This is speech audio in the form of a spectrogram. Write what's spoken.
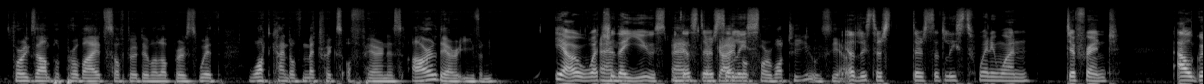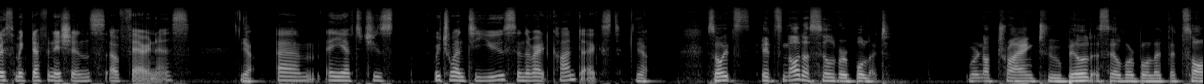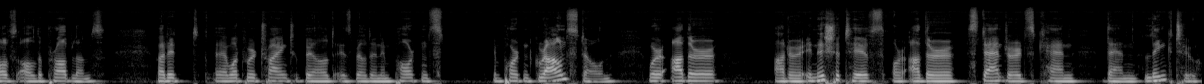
for example, provide software developers with what kind of metrics of fairness are there even yeah, or what and, should they use? Because there's at least for what to use. Yeah, at least there's there's at least 21 different algorithmic definitions of fairness. Yeah, um, and you have to choose which one to use in the right context. Yeah, so it's it's not a silver bullet. We're not trying to build a silver bullet that solves all the problems, but it uh, what we're trying to build is build an important important groundstone where other other initiatives or other standards can then link to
